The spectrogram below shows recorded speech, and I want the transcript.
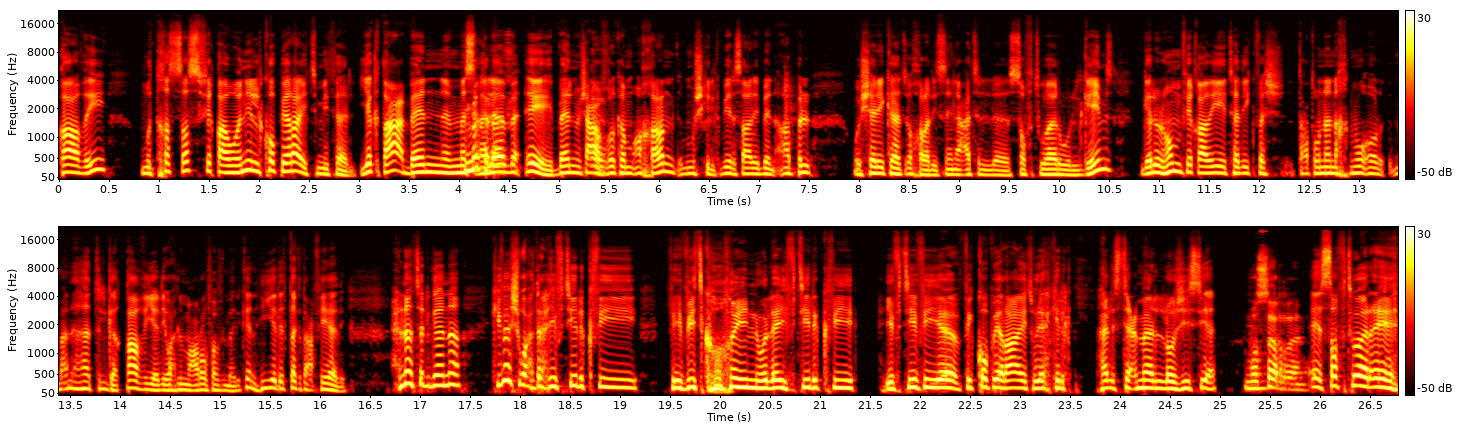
قاضي متخصص في قوانين ال copyright مثال يقطع بين مسألة. ب... إيه بين مش عارف إيه. مؤخرا مشكل كبير صار بين ابل وشركات أخرى لصناعه ال software وال games قالوا لهم في قضية هذيك فاش تعطونا نخدموا معناها تلقى قاضيه هذه واحدة معروفه في الامريكان هي اللي تقطع في هذه إحنا تلقانا كيفاش واحد راح يفتي لك في في بيتكوين ولا يفتي لك في يفتي في في copyright ولا يحكي لك هل استعمال ال logiciel مصر يعني. إيه software إيه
